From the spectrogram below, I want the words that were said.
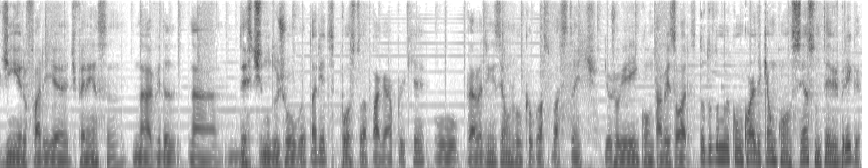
dinheiro faria diferença na vida, na no destino do jogo, eu estaria disposto a pagar porque o Paladins é um jogo que eu gosto bastante. E eu joguei incontáveis horas. Então todo mundo concorda que é um consenso, não teve briga?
